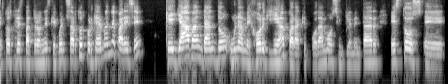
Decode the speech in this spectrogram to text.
estos tres patrones que cuentas, Artur, porque además me parece que ya van dando una mejor guía para que podamos implementar estos eh,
